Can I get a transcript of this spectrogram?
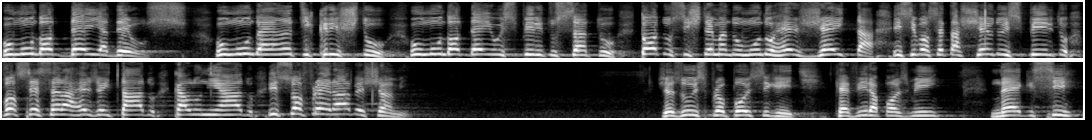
O mundo odeia Deus, o mundo é anticristo, o mundo odeia o Espírito Santo, todo o sistema do mundo rejeita, e se você está cheio do Espírito, você será rejeitado, caluniado e sofrerá vexame. Jesus propôs o seguinte: quer vir após mim, negue-se,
